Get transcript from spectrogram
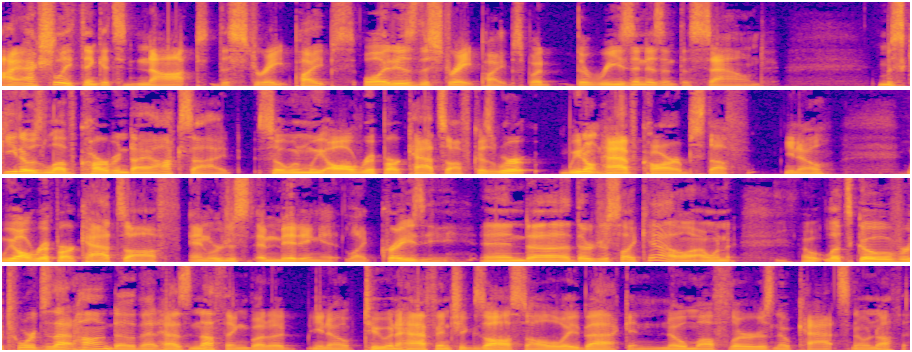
I actually think it's not the straight pipes. Well, it is the straight pipes, but the reason isn't the sound. Mosquitoes love carbon dioxide, so when we all rip our cats off, because we're we don't have carb stuff, you know, we all rip our cats off and we're just emitting it like crazy. And uh, they're just like, yeah, I want to. Let's go over towards that Honda that has nothing but a you know two and a half inch exhaust all the way back and no mufflers, no cats, no nothing.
